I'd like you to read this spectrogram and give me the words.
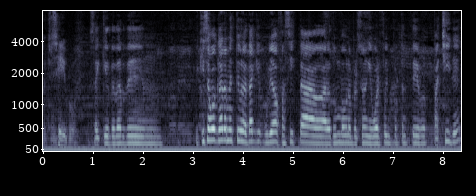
¿cachai? Sí, po. O sea, hay que tratar de. mm, Es que esa weá claramente es un ataque culiado fascista a la tumba de una persona que igual fue importante para Chile,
